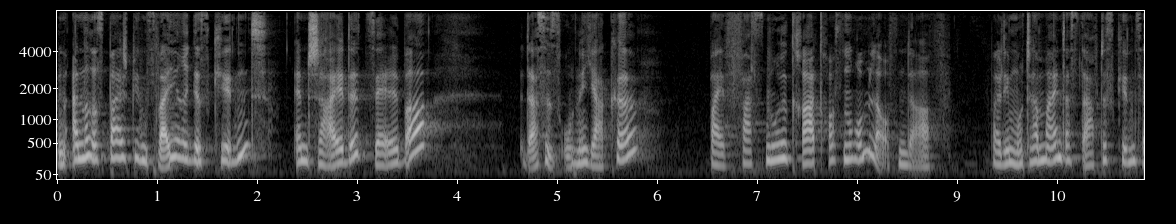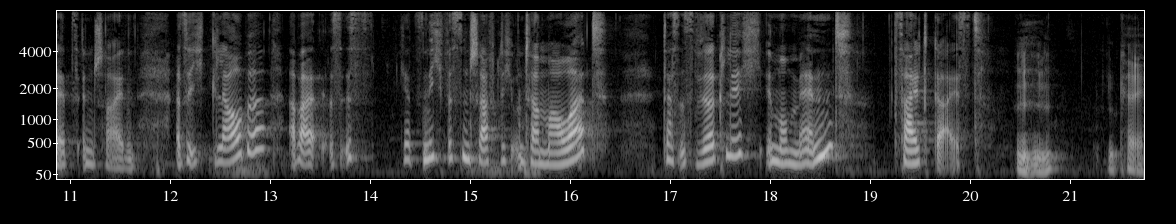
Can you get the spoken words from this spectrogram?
ein anderes Beispiel, ein zweijähriges Kind entscheidet selber, dass es ohne Jacke bei fast null Grad draußen rumlaufen darf. Weil die Mutter meint, das darf das Kind selbst entscheiden. Also ich glaube, aber es ist jetzt nicht wissenschaftlich untermauert, das ist wirklich im Moment Zeitgeist. Mhm. Okay.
